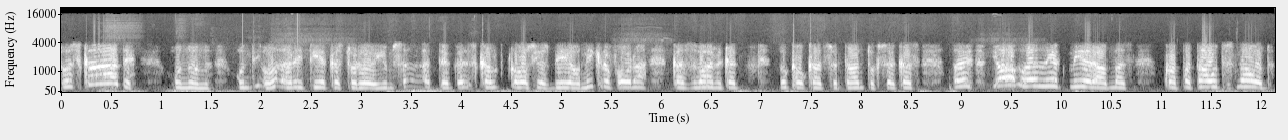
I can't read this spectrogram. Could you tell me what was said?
to skādi. Un, un, un, un arī tie, kas tur jums te, klausījās, bija jau mikrofonā, kas zvana, kad nu, kaut kāds tur tantuks, kas, lai, jā, lai liek mierā, mēs, ko pa tautas naudu.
